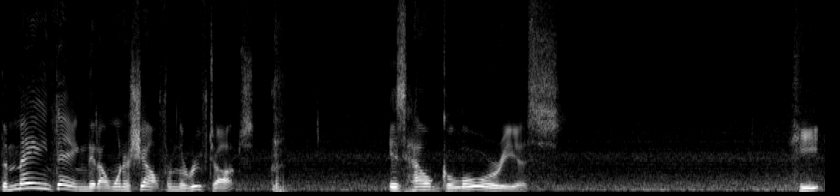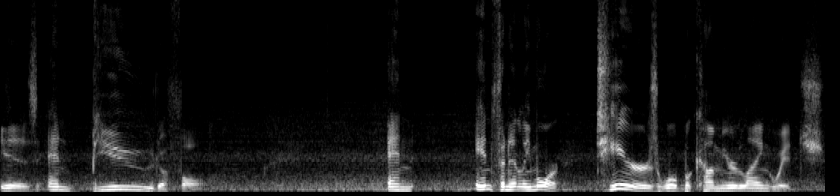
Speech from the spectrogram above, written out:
The main thing that I want to shout from the rooftops is how glorious he is and beautiful and infinitely more. Tears will become your language.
